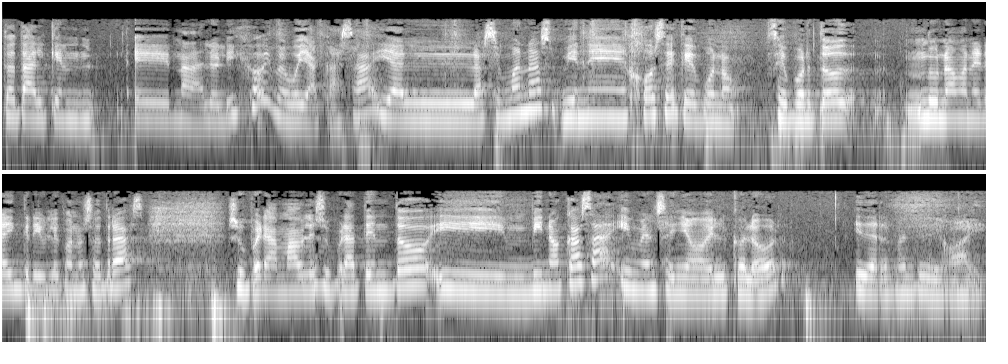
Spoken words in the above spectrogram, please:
Total, que eh, nada, lo elijo y me voy a casa. Y a las semanas viene José, que bueno, se portó de una manera increíble con nosotras, súper amable, súper atento, y vino a casa y me enseñó el color. Y de repente digo, ay,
